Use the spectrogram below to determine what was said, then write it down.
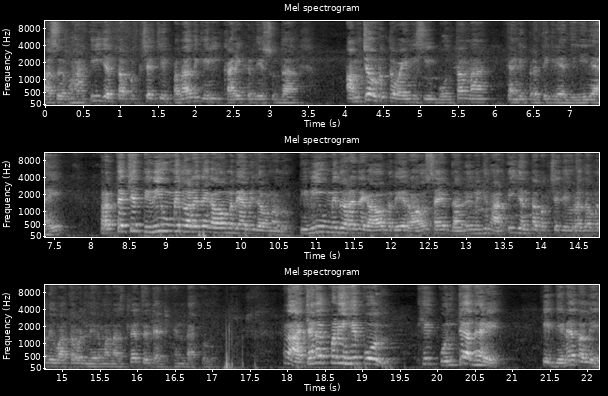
असं भारतीय जनता पक्षाचे पदाधिकारी कार्यकर्ते सुद्धा आमच्या वृत्तवाहिनीशी बोलताना त्यांनी प्रतिक्रिया दिलेली आहे. प्रत्यक्ष तिन्ही उमेदवाराच्या गावामध्ये आम्ही जाऊन आलो. तिन्ही उमेदवाराच्या गावामध्ये रावसाहेब दानवे म्हणजे भारतीय जनता पक्षाच्या विरोधामध्ये वातावरण निर्माण असल्याचं त्या ठिकाणी दाखवलं. पण अचानकपणे हे पोल हे कोणत्या आधारे हे देण्यात आले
